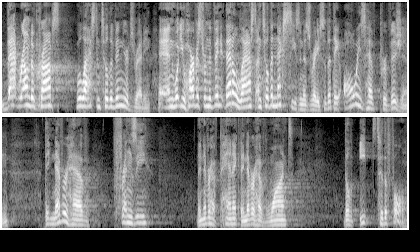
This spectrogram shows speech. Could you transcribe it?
that round of crops will last until the vineyard's ready. And what you harvest from the vineyard, that'll last until the next season is ready, so that they always have provision. They never have frenzy. They never have panic. They never have want. They'll eat to the full.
